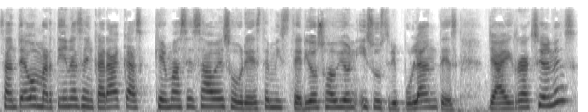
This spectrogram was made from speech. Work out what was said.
Santiago Martínez en Caracas, ¿qué más se sabe sobre este misterioso avión y sus tripulantes? ¿Ya hay reacciones?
